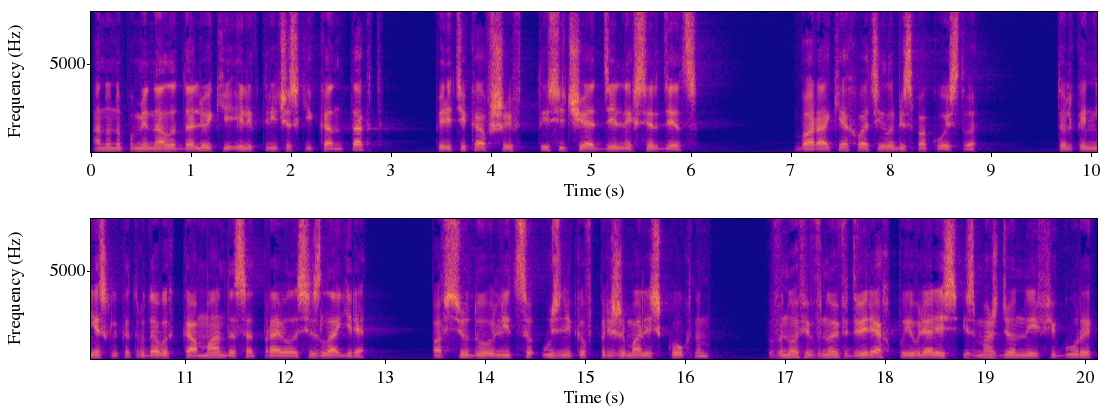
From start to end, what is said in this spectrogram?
Оно напоминало далекий электрический контакт, перетекавший в тысячи отдельных сердец. Бараки охватило беспокойство. Только несколько трудовых командос отправилось из лагеря. Повсюду лица узников прижимались к окнам. Вновь и вновь в дверях появлялись изможденные фигуры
